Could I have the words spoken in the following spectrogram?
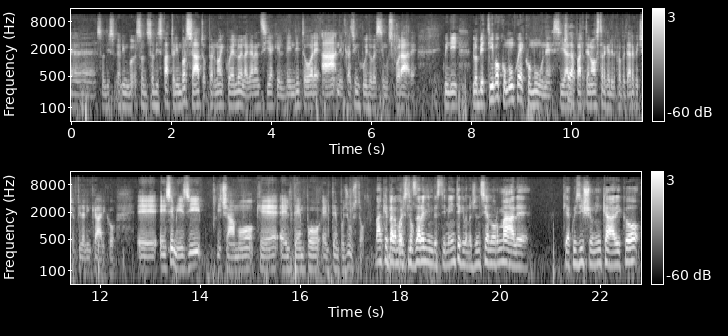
eh, soddisfatto e rimborsato, per noi quello è la garanzia che il venditore ha nel caso in cui dovessimo sforare. Quindi l'obiettivo comunque è comune, sia da Certo. parte nostra che del proprietario che ci affida l'incarico. E, e i sei mesi diciamo che è il tempo, è il tempo giusto. ma anche per Da questo- ammortizzare gli investimenti che un'agenzia normale che acquisisce un incarico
